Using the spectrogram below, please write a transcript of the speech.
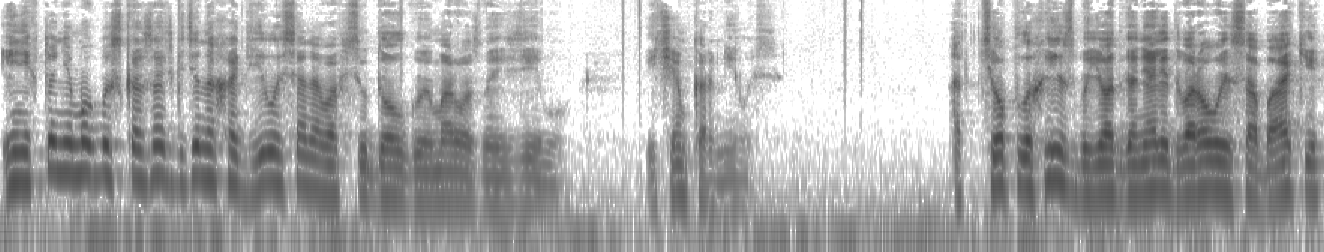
И никто не мог бы сказать, где находилась она во всю долгую морозную зиму и чем кормилась. От теплых изб ее отгоняли дворовые собаки,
